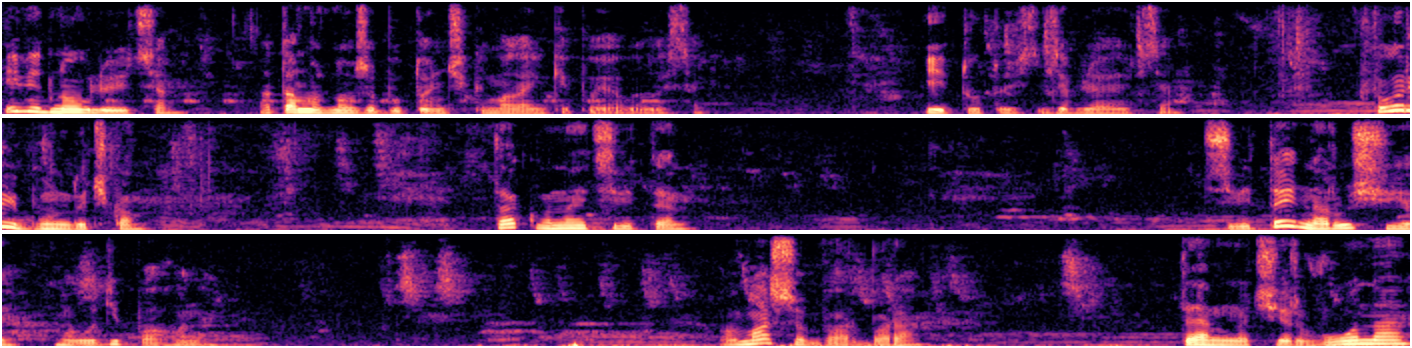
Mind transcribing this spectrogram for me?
і відновлюється. А там одно вже бутончики маленькі появилися. І тут ось з'являються. Флорібундочка. Так вона і цвіте. Цвіте і нарощує молоді пагони. Омаша Барбара. Темно-червона,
